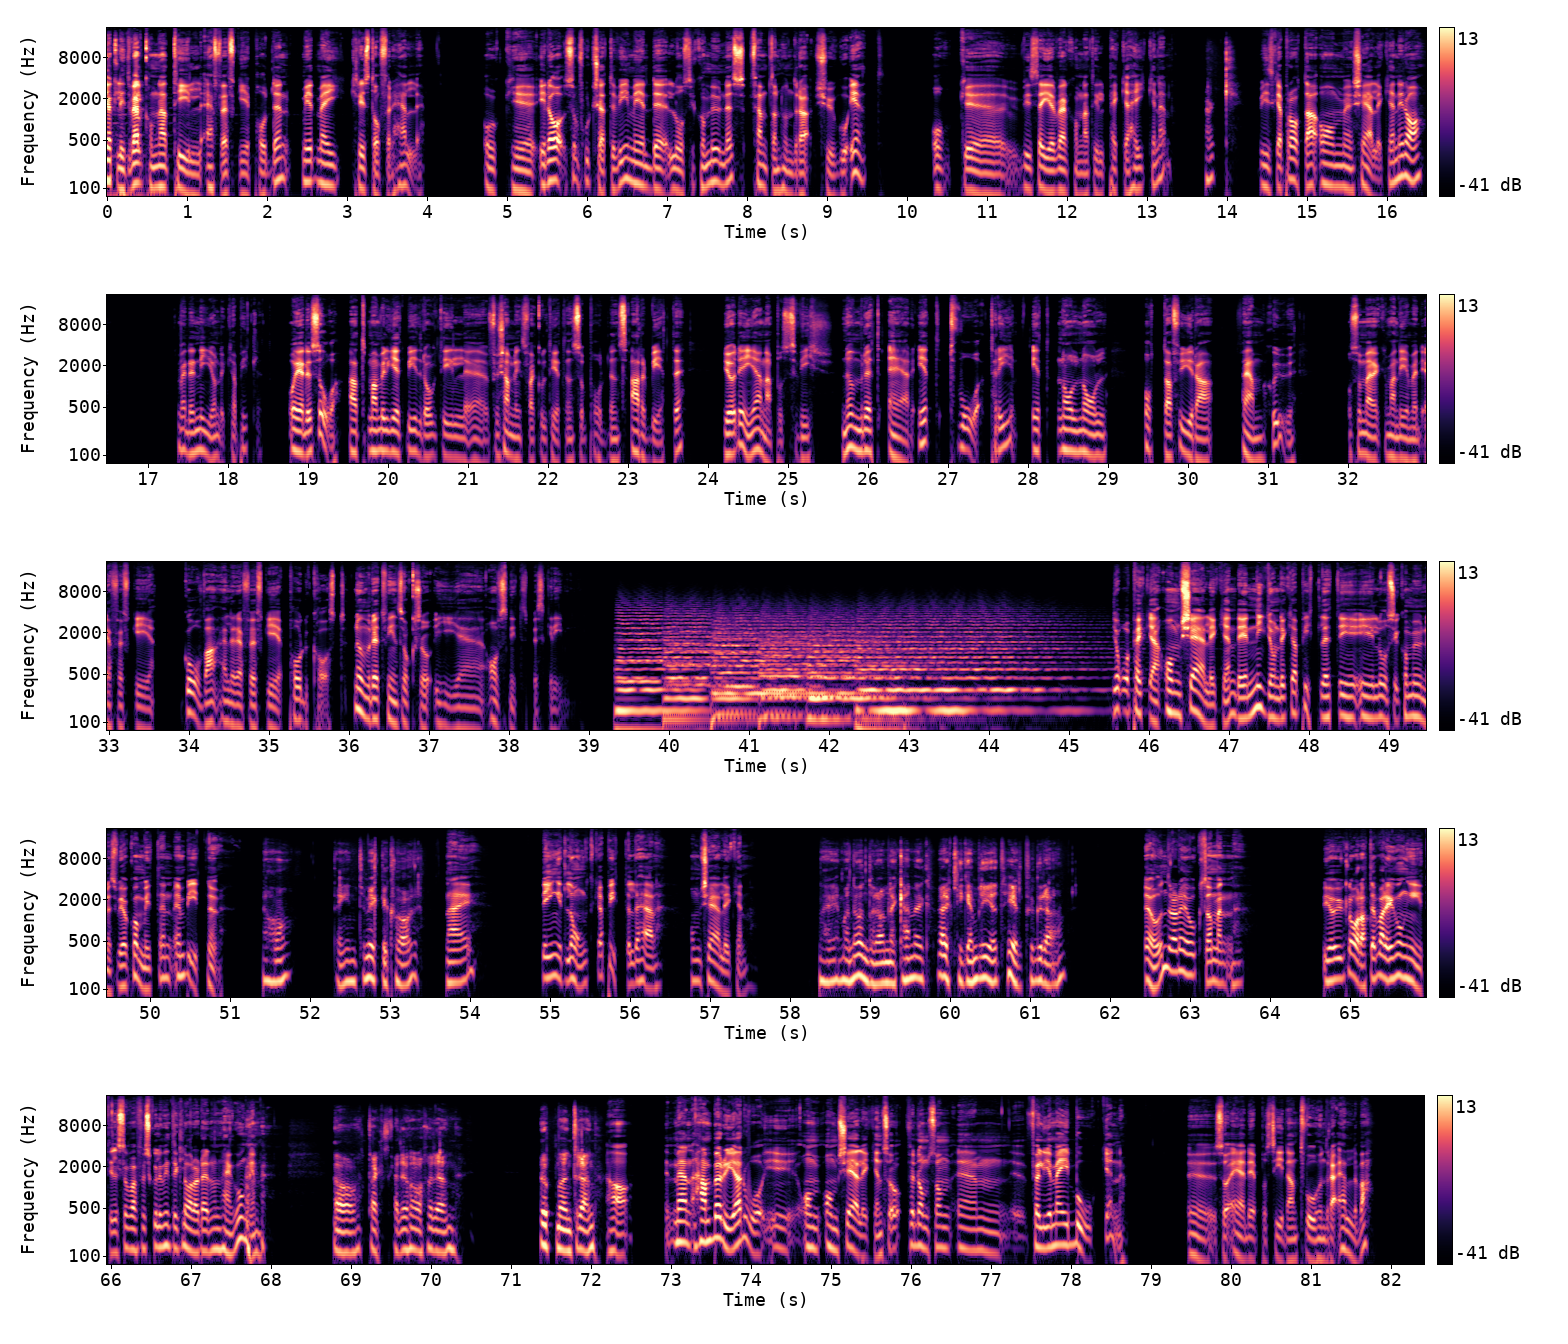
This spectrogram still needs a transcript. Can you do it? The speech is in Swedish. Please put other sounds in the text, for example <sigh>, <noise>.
Hjärtligt välkomna till FFG-podden med mig Kristoffer Helle. Och eh, idag så fortsätter vi med eh, Låsi kommunes 1521. Och eh, vi säger välkomna till Pekka Heikkinen. Tack. Vi ska prata om kärleken idag, som är det nionde kapitlet. Och är det så att man vill ge ett bidrag till eh, församlingsfakultetens och poddens arbete, gör det gärna på Swish. Numret är 123 100 8457 och så märker man det med FFG Gåva eller FFG Podcast. Numret finns också i eh, avsnittsbeskrivningen. Ja, Pekka, om kärleken. Det är nionde kapitlet i, i Låsi kommunes. Vi har kommit en, en bit nu. Ja, det är inte mycket kvar. Nej, det är inget långt kapitel det här om kärleken. Nej, man undrar om det kan verkligen bli ett helt program. Jag undrar det också, men vi har ju klarat det varje gång hittills, så varför skulle vi inte klara det den här gången? <laughs> ja, tack ska du ha för den uppmuntran. Ja. Men han börjar då i, om, om kärleken, så för de som eh, följer med i boken eh, så är det på sidan 211.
